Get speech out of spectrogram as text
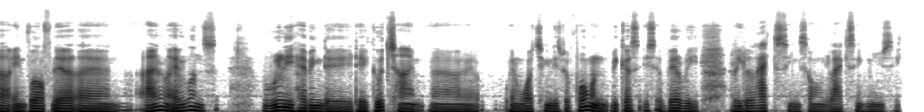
uh, involved there. And I don't know everyone's really having the, the good time uh, when watching this performance because it's a very relaxing song relaxing music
